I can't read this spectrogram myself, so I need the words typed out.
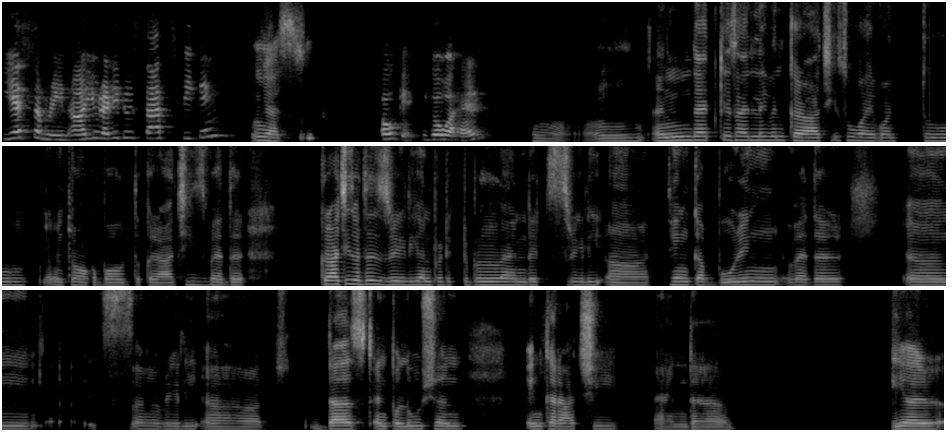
Yes, Samreen, are you ready to start speaking? Yes. Okay, go ahead. Um, in that case, I live in Karachi, so I want to talk about the Karachi's weather. Karachi's weather is really unpredictable and it's really, uh, I think, a boring weather. Um, it's uh, really uh, dust and pollution in Karachi, and uh, air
